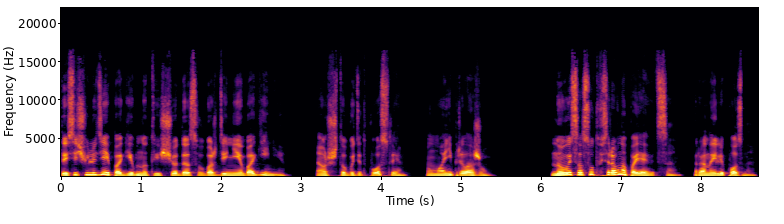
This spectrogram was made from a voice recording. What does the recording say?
Тысячу людей погибнут еще до освобождения богини. А уж что будет после, ума не приложу. Новый сосуд все равно появится, рано или поздно.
